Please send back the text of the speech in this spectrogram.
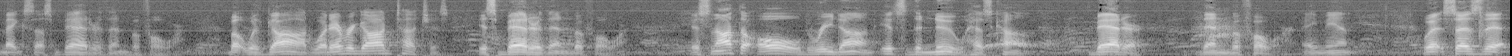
makes us better than before. But with God, whatever God touches, it's better than before. It's not the old redone, it's the new has come. Better than before. Amen. Well, it says that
